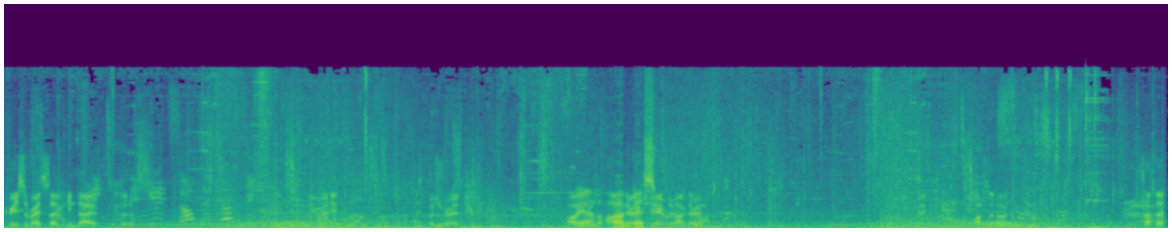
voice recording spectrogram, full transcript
McCree's the right side, you can dive. Put. You ready? Let's push right. Oh, yeah, Yeah. there's a hog, Hog there. disc. Actually, there's a hog there. Watch the hook. Drop that.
